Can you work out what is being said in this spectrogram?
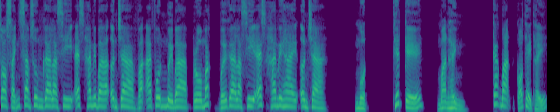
So sánh Samsung Galaxy S23 Ultra và iPhone 13 Pro Max với Galaxy S22 Ultra. 1. Thiết kế, màn hình. Các bạn có thể thấy,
